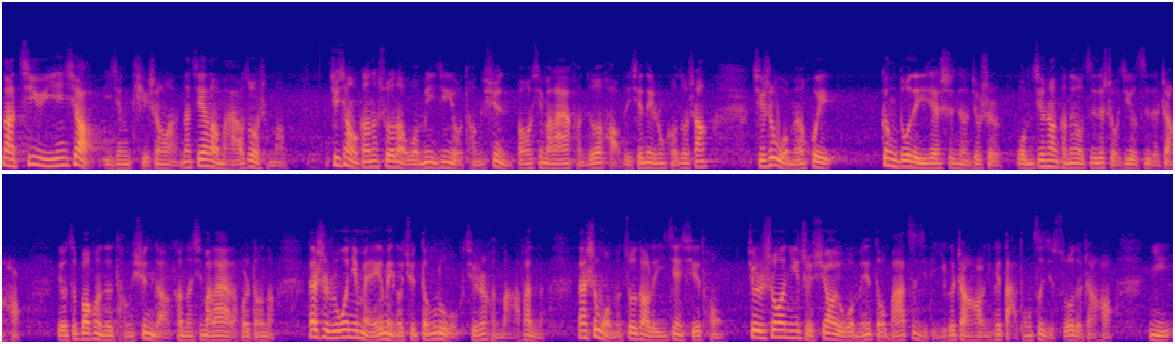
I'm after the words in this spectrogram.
那基于音效已经提升了，那接下来我们还要做什么？就像我刚才说的，我们已经有腾讯，包括喜马拉雅很多好的一些内容合作商，其实我们会。更多的一件事情就是，我们经常可能有自己的手机，有自己的账号，有这包括你的腾讯的，可能喜马拉雅的或者等等。但是如果你每一个每个去登录，其实很麻烦的。但是我们做到了一键协同，就是说你只需要我们抖吧自己的一个账号，你可以打通自己所有的账号。你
